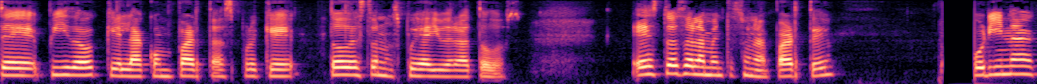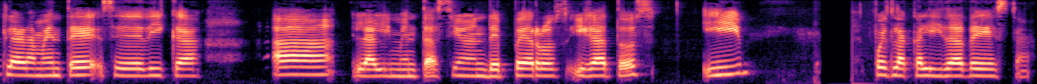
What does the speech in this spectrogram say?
te pido que la compartas porque todo esto nos puede ayudar a todos. Esto solamente es una parte. Purina claramente se dedica a la alimentación de perros y gatos y pues la calidad de esta.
